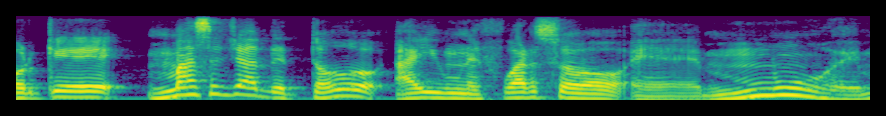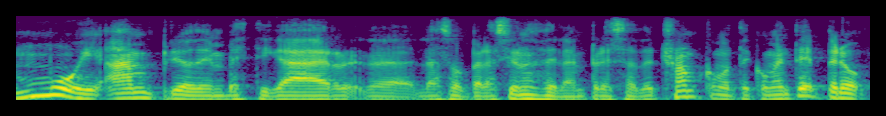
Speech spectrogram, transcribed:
Porque más allá de todo hay un esfuerzo eh, muy, muy amplio de investigar eh, las operaciones de la empresa de Trump, como te comenté, pero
